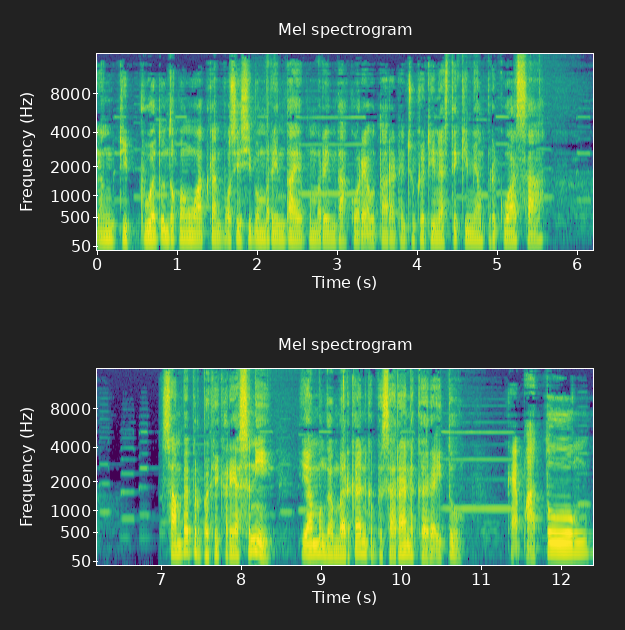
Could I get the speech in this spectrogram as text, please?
yang dibuat untuk menguatkan posisi pemerintah ya pemerintah Korea Utara dan juga dinasti Kim yang berkuasa, sampai berbagai karya seni yang menggambarkan kebesaran negara itu, kayak patung,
